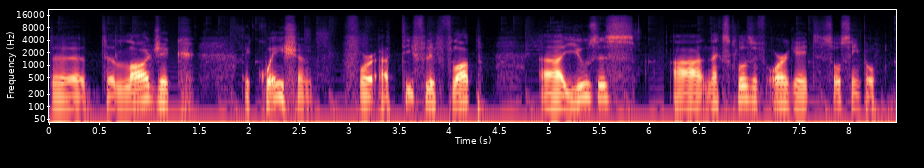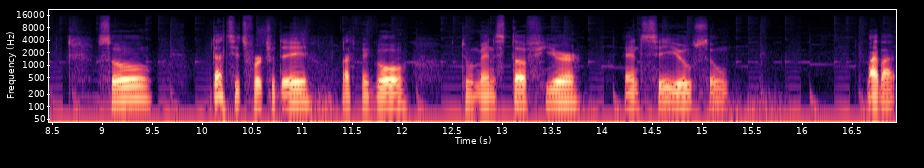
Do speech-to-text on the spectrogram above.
the, the logic equation for a T flip-flop uh, uses uh, an exclusive OR gate, so simple. So that's it for today. Let me go do many stuff here and see you soon. Bye bye.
